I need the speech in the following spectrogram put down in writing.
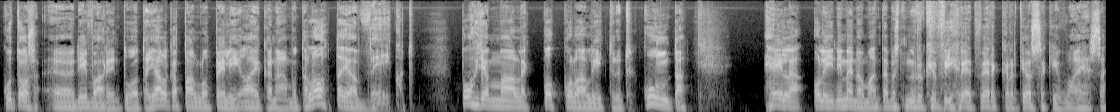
kutos äh, divarin tuota jalkapallopeli aikanaan, mutta Lohtajan Veikot. Pohjanmaalle Kokkolaan liittynyt kunta. Heillä oli nimenomaan tämmöiset myrkyvihreät verkkarit jossakin vaiheessa,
